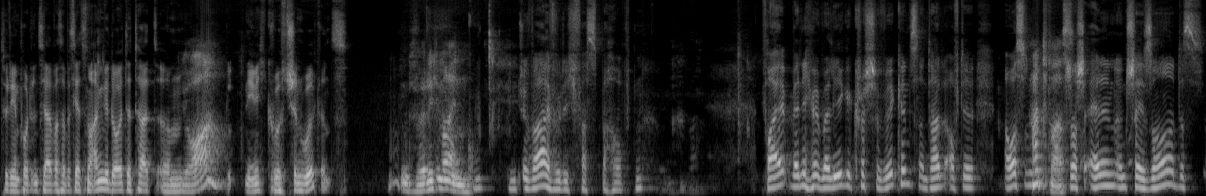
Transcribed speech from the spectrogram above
zu dem Potenzial, was er bis jetzt nur angedeutet hat. Ähm, ja. Nehme ich Christian Wilkins. Würde ich meinen. Gut, gute Wahl, würde ich fast behaupten. Vor allem, wenn ich mir überlege, Christian Wilkins und dann auf der Außen Hat was. Josh Allen und Jason, das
